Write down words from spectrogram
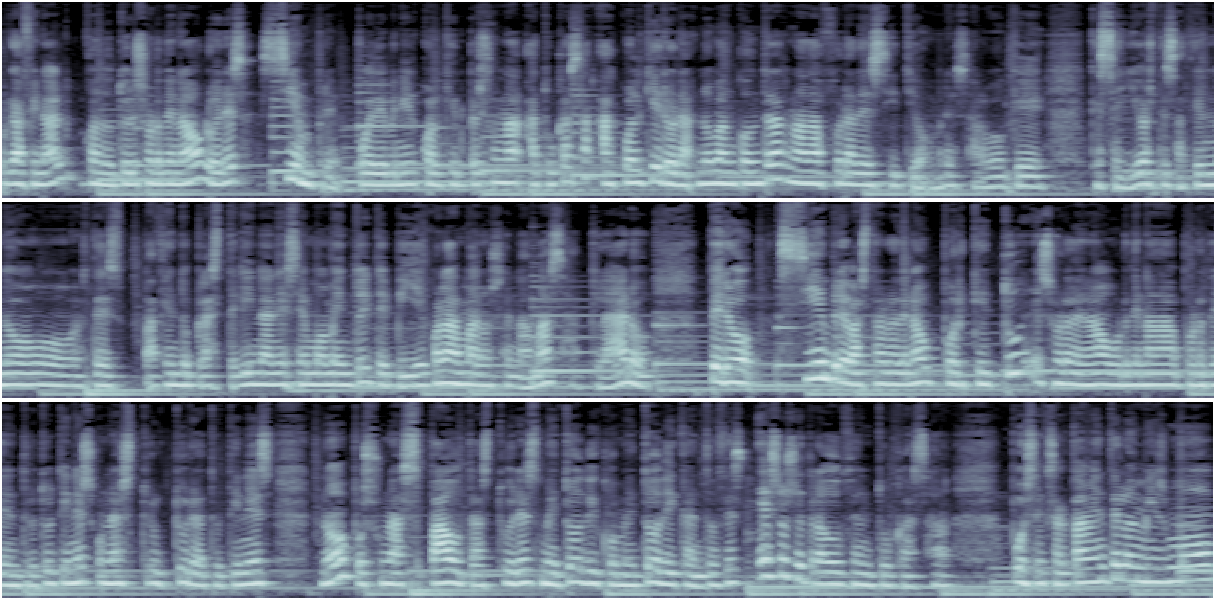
Porque al final, cuando tú eres ordenado, lo eres siempre. Puede venir cualquier persona a tu casa a cualquier hora. No va a encontrar nada fuera de sitio, hombre. Salvo que, qué sé yo, estés haciendo, estés haciendo plastelina en ese momento y te pille con las manos en la masa, claro. Pero siempre va a estar ordenado porque tú eres ordenado, ordenada por dentro. Tú tienes una estructura, tú tienes, ¿no? Pues unas pautas, tú eres metódico, metódica. Entonces, eso se traduce en tu casa. Pues exactamente lo mismo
